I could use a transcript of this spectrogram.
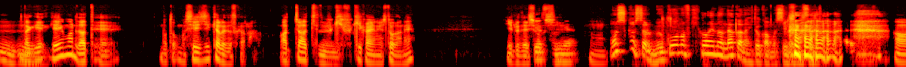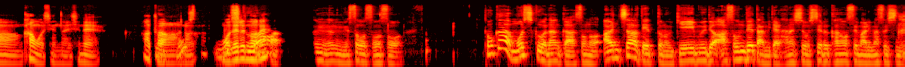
うんうんだゲゲームまでだって、もともう CG キャラですから、あっちあっちでうん吹き吹き替えの人がね、いるでしょうし。ね。うん、もしかしたら向こうの吹き替えの中の人かもしれませんけどね。あ ーかもしれないしね。あとまは、あのあもしモデルのねもしくはうんうん、そうそうそう。とか、もしくはなんか、その、アンチャーテッドのゲームで遊んでたみたいな話をしてる可能性もありますしね。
